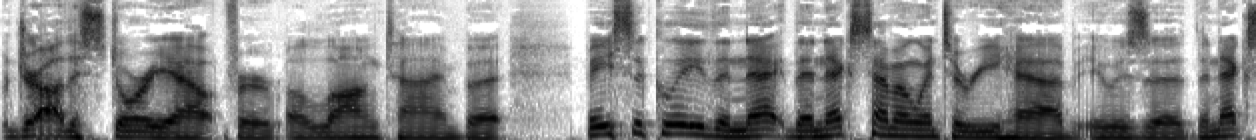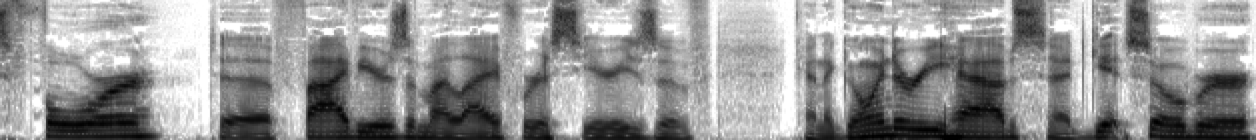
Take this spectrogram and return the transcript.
draw this story out for a long time, but basically the next the next time I went to rehab, it was uh, the next four to five years of my life were a series of kind of going to rehabs. I'd get sober.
